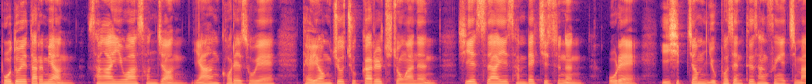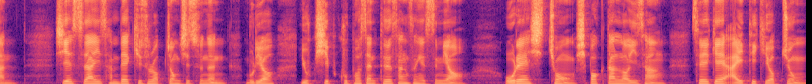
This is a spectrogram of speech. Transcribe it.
보도에 따르면 상하이와 선전, 양 거래소의 대형주 주가를 추종하는 CSI 300 지수는 올해 20.6% 상승했지만 CSI 300 기술업종 지수는 무려 69% 상승했으며 올해 시총 10억 달러 이상 세계 IT 기업 중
